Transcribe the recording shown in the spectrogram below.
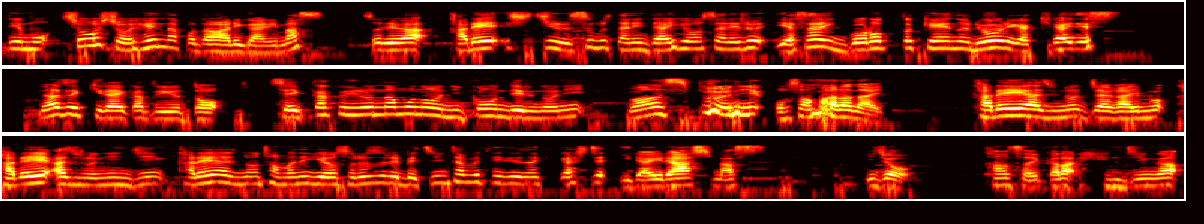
でも、少々変なこだわりがあります。それは、カレー、シチュー、酢豚に代表される野菜ゴロッと系の料理が嫌いです。なぜ嫌いかというと、せっかくいろんなものを煮込んでいるのに、ワンスプーンに収まらない。カレー味のじゃがいも、カレー味の人参、カレー味の玉ねぎをそれぞれ別に食べているような気がしてイライラします。以上、関西から変人が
